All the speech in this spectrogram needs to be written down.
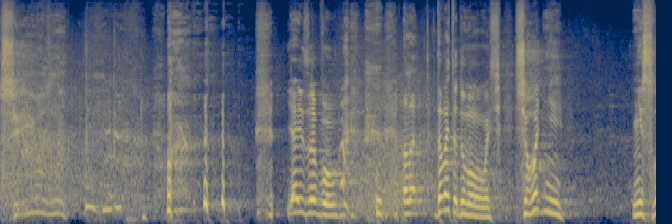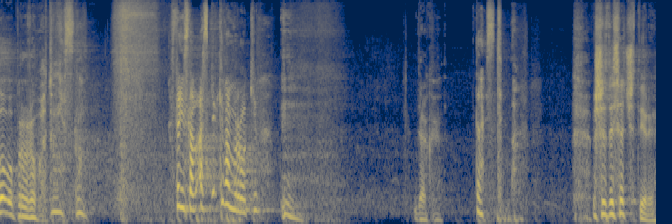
Серйозно? Я і забув. Але давайте домовимось. Сьогодні ні слова про роботу. Ні, слова. Станіслав, а скільки вам років? Дякую. Здрасте. 64.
